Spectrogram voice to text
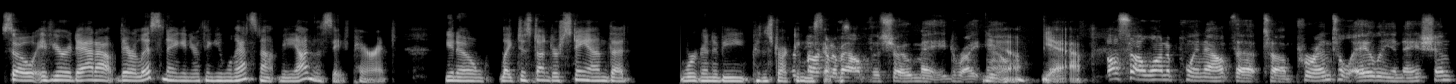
So if you're a dad out there listening and you're thinking, well, that's not me, I'm the safe parent, you know, like just understand that we're going to be constructing We're talking about the show Maid right now. Yeah. Yeah. Also, I want to point out that um, parental alienation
